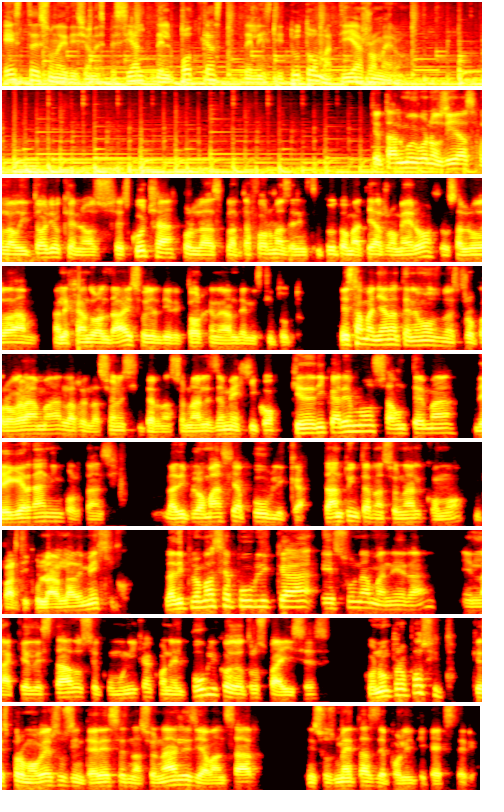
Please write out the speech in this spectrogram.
Esta es una edición especial del podcast del Instituto Matías Romero. ¿Qué tal? Muy buenos días al auditorio que nos escucha por las plataformas del Instituto Matías Romero. Los saluda Alejandro Alday, soy el director general del instituto. Esta mañana tenemos nuestro programa Las Relaciones Internacionales de México, que dedicaremos a un tema de gran importancia, la diplomacia pública, tanto internacional como en particular la de México. La diplomacia pública es una manera en la que el Estado se comunica con el público de otros países con un propósito, que es promover sus intereses nacionales y avanzar en sus metas de política exterior.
